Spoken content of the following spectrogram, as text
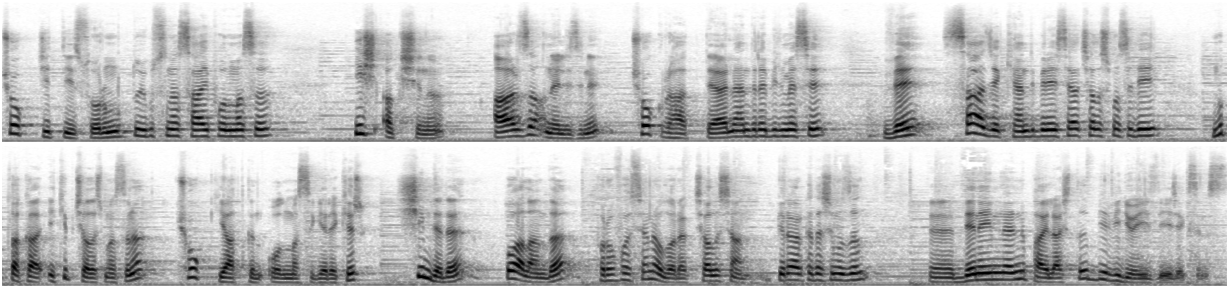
çok ciddi sorumluluk duygusuna sahip olması, iş akışını, arıza analizini çok rahat değerlendirebilmesi ve sadece kendi bireysel çalışması değil, mutlaka ekip çalışmasına çok yatkın olması gerekir. Şimdi de bu alanda profesyonel olarak çalışan bir arkadaşımızın e, deneyimlerini paylaştığı bir videoyu izleyeceksiniz.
